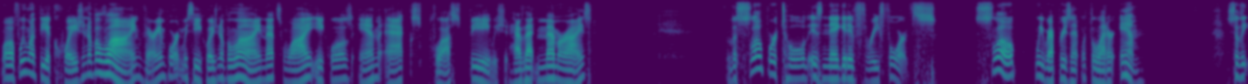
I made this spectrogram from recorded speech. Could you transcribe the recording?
Well, if we want the equation of a line, very important, we see equation of a line, that's y equals mx plus b. We should have that memorized. The slope, we're told, is negative 3 fourths. Slope, we represent with the letter m. So the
